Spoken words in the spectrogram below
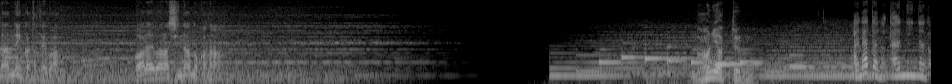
何年か経てば笑い話になるのかな。何やってんの？あなたの担任なの。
